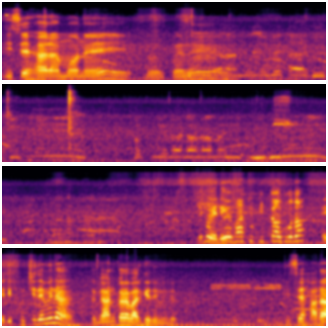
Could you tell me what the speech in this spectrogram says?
দিশে হারা মনে মনে ব্যথা দিতে স্বপ্নেরা ডানা মানে উড়ে দেখো এটি বাস তুই কিত্তা হচ্ছে কথা এটি খুঁচি দেমি না তো গান করা বার কে দেমি তো দিশে হারা।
